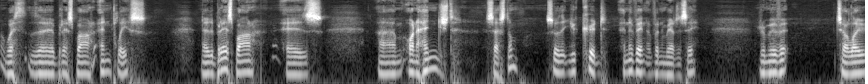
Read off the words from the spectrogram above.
with the breast bar in place. Now the breast bar is um, on a hinged system so that you could, in event of an emergency, remove it to allow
